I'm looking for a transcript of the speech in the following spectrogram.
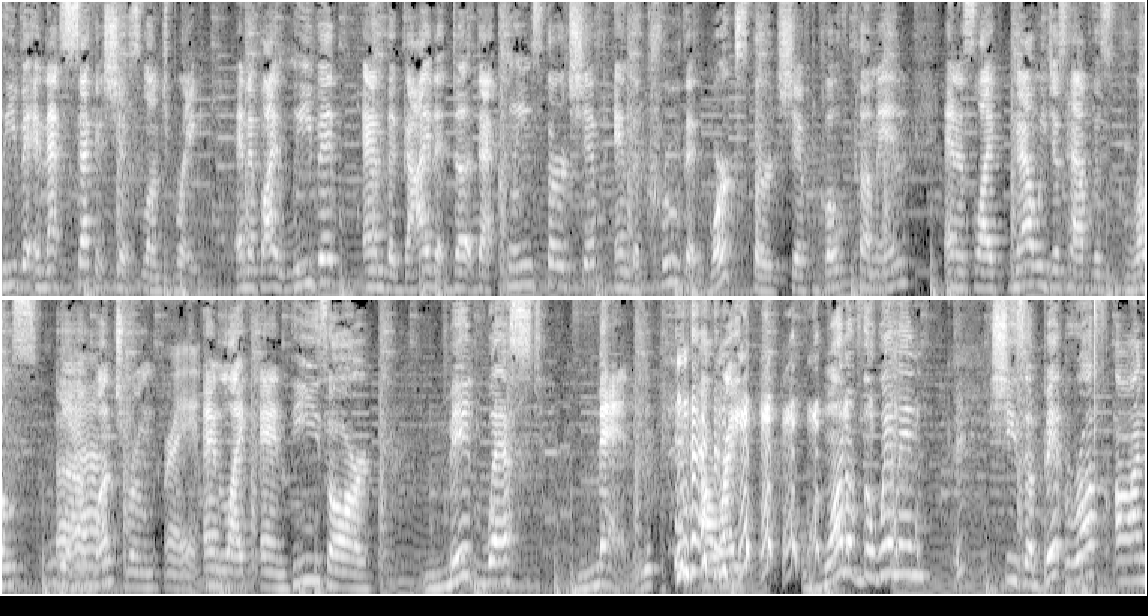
leave it, and that second shift's lunch break. And if I leave it, and the guy that do, that cleans third shift and the crew that works third shift both come in, and it's like now we just have this gross uh, Yeah. lunchroom, Right. and like and these are midwest men all right one of the women she's a bit rough on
